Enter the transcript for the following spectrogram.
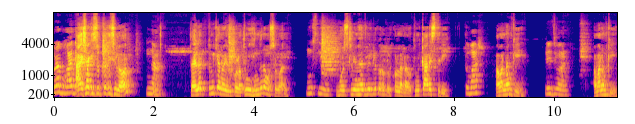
ওরা ভয় দেখ- আয়েশা কি চুক্তি দিছিল না। তাইলে তুমি কেন এগুলো করলা? তুমি হিন্দু না মুসলমান? মুসলিম। মুসলিম হয়ে তুমি এগুলো করো- করলা না। তুমি কার স্ত্রী? তোমার? আমার নাম কি? রেজওয়ান। আমার নাম কি?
